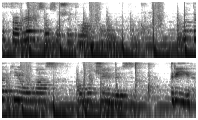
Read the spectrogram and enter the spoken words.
Отправляю все сушить лампу. Вот такие у нас получились три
